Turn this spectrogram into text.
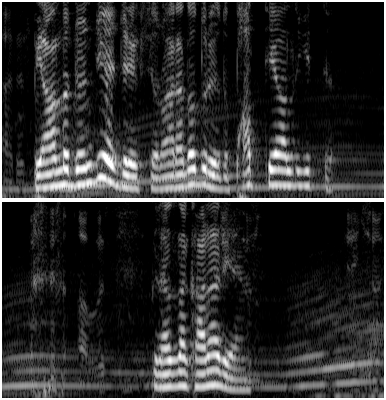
Arasına Bir anda döndü ya direksiyon arada duruyordu. Pat diye aldı gitti. alır. Birazdan kanar yani. Direksiyon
